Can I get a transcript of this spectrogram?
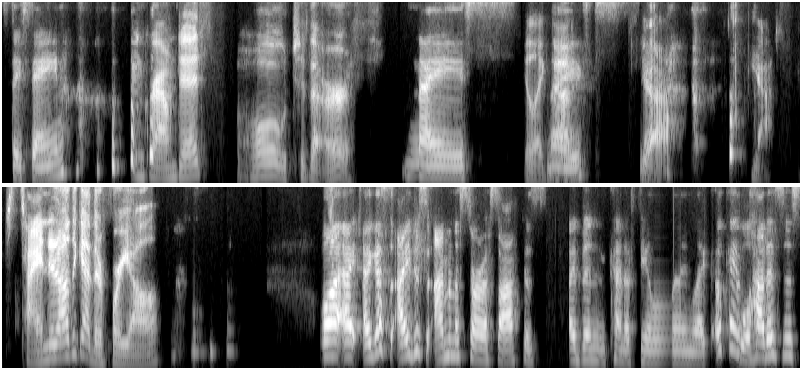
stay sane and grounded. Oh, to the earth. Nice. You like nice. that? Yeah. Yeah. Just tying it all together for y'all. Well, I, I guess I just I'm gonna start us off because I've been kind of feeling like, okay, well, how does this,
